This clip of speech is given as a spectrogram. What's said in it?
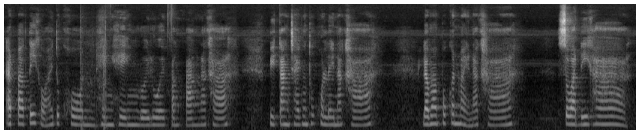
แอดปาร์ตี้ขอให้ทุกคนเฮงเฮงรวยรวยๆปังๆนะคะ มีตังใช้กันทุกคนเลยนะคะ แล้วมาพบกันใหม่นะคะ สวัสดีค่ะ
